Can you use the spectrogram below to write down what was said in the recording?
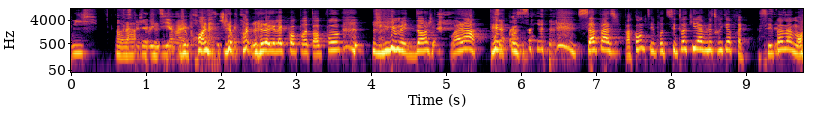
Oui. Voilà. ce que je, dire, je prends, je prends la, la compote en pot, je lui mets dedans, voilà. Ça passe. Ça passe. Par contre, c'est, toi qui laves le truc après. C'est pas ça. maman.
